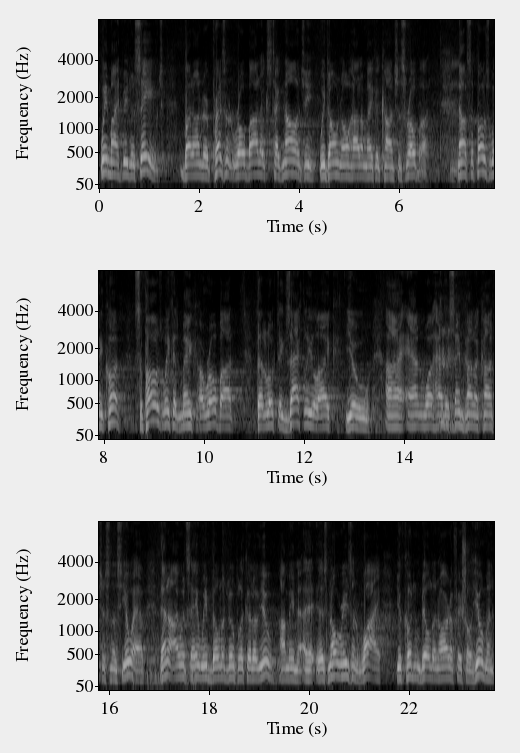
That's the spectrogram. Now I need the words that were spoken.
we might be deceived. But under present robotics technology, we don't know how to make a conscious robot. Hmm. Now, suppose we could. Suppose we could make a robot that looked exactly like you uh, and what had the same kind of consciousness you have, then I would say we build a duplicate of you. I mean, uh, there's no reason why you couldn't build an artificial human.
